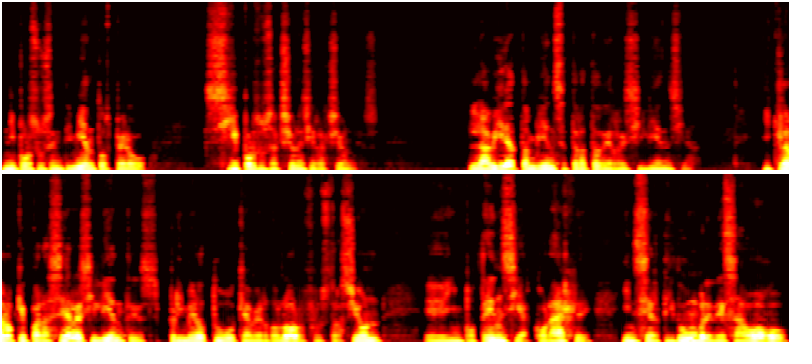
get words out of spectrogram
ni por sus sentimientos, pero sí por sus acciones y reacciones. La vida también se trata de resiliencia. Y claro que para ser resilientes primero tuvo que haber dolor, frustración, eh, impotencia, coraje, incertidumbre, desahogo,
